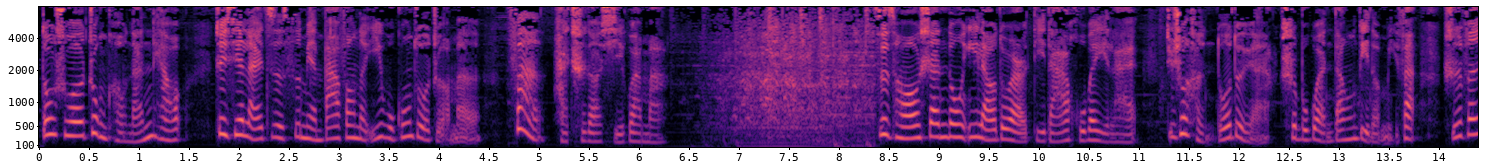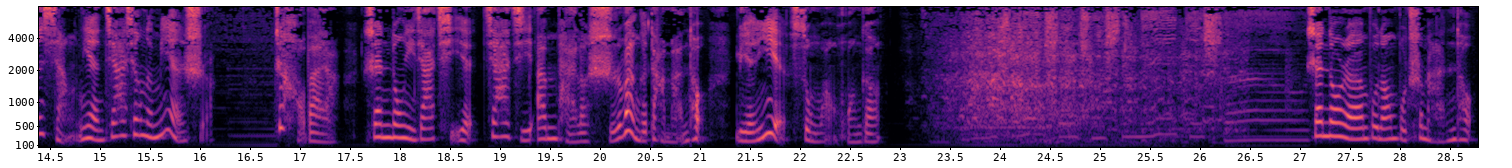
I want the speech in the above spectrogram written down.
都说众口难调，这些来自四面八方的医务工作者们，饭还吃得习惯吗？自从山东医疗队抵达湖北以来，据说很多队员啊吃不惯当地的米饭，十分想念家乡的面食。这好办呀，山东一家企业加急安排了十万个大馒头，连夜送往黄冈。山东人不能不吃馒头，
